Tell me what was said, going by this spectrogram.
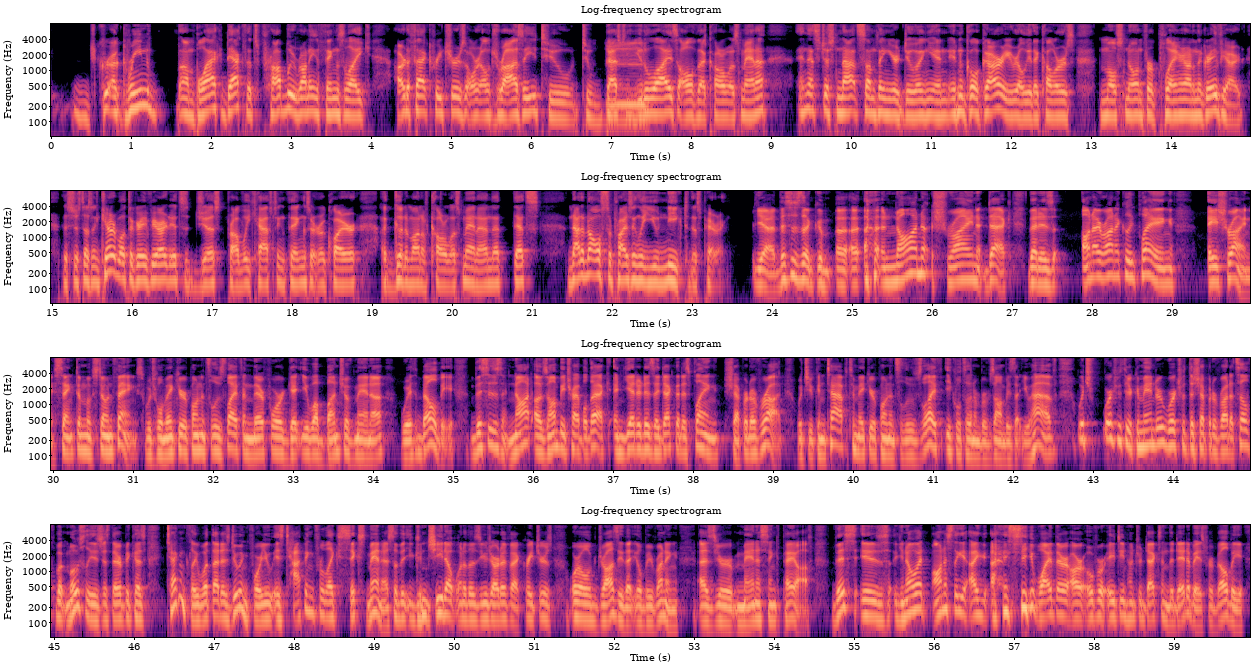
a green um, black deck that's probably running things like artifact creatures or Eldrazi to to best mm. utilize all of that colorless mana. And that's just not something you're doing in, in Golgari, really, the color's most known for playing around in the graveyard. This just doesn't care about the graveyard. It's just probably casting things that require a good amount of colorless mana. And that, that's not at all surprisingly unique to this pairing. Yeah, this is a, a, a non shrine deck that is unironically playing a shrine, Sanctum of Stone Fangs, which will make your opponents lose life and therefore get you a bunch of mana with Belbe. This is not a zombie tribal deck, and yet it is a deck that is playing Shepherd of Rot, which you can tap to make your opponents lose life equal to the number of zombies that you have, which works with your commander, works with the Shepherd of Rot itself, but mostly is just there because technically what that is doing for you is tapping for like six mana so that you can cheat out one of those huge artifact creatures or Eldrazi that you'll be running as your mana sink payoff. This is, you know what? Honestly, I, I see why there are over 1,800 decks in the database for Belbe,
